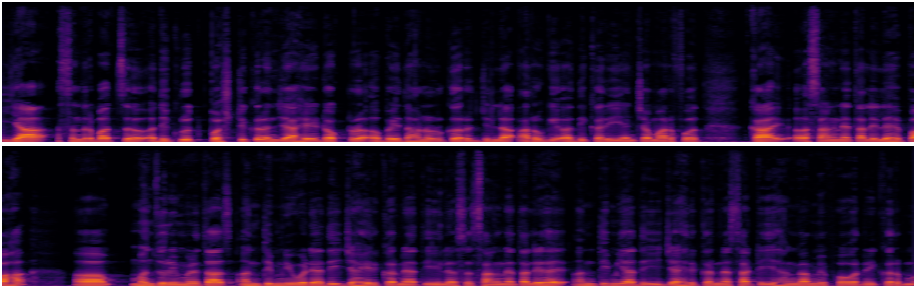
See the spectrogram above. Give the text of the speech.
या संदर्भाचं अधिकृत स्पष्टीकरण जे आहे डॉक्टर अभय धानोरकर जिल्हा आरोग्य अधिकारी यांच्यामार्फत काय सांगण्यात आलेलं आहे पहा. मंजुरी मिळताच अंतिम निवड यादी जाहीर करण्यात येईल असं सांगण्यात आलेलं आहे. अंतिम यादी जाहीर करण्यासाठी हंगामी फवारणी कर्म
